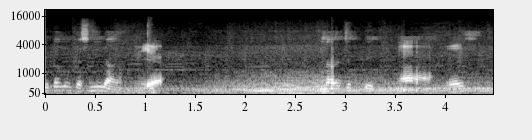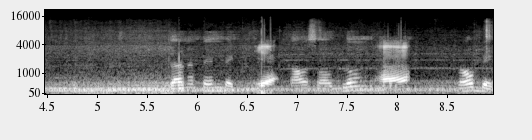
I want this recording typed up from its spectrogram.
kita pakai sendal, iya sendal jepit, nah terus celana pendek, iya kaos oblong, ah robek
